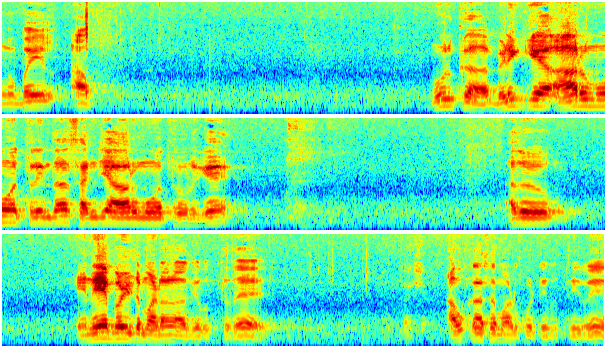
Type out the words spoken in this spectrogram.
ಮೊಬೈಲ್ ಆಪ್ ಮೂಲಕ ಬೆಳಿಗ್ಗೆ ಆರು ಮೂವತ್ತರಿಂದ ಸಂಜೆ ಆರು ಮೂವತ್ತರವರೆಗೆ ಅದು ಎನೇಬಲ್ಡ್ ಮಾಡಲಾಗಿರುತ್ತದೆ. ಅವಕಾಶ ಮಾಡಿಕೊಟ್ಟಿರುತ್ತೀವಿ.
